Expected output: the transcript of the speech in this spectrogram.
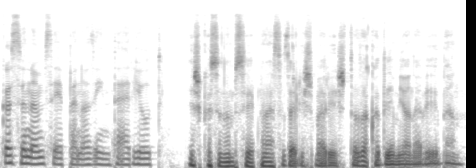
Köszönöm szépen az interjút. És köszönöm szépen ezt az elismerést az Akadémia nevében.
